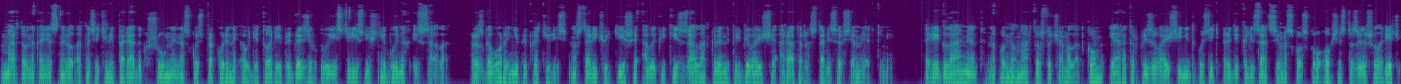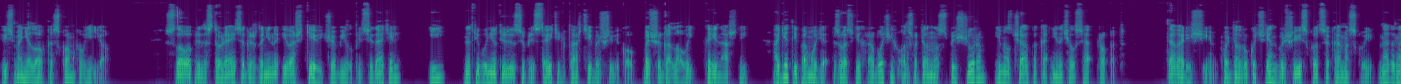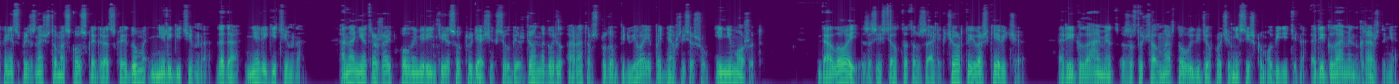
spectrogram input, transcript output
Мартов наконец навел относительный порядок в шумной, насквозь прокуренной аудитории, пригрозив вывести излишне буйных из зала. Разговоры не прекратились, но стали чуть тише, а выкрики из зала, откровенно перебивающие оратора, стали совсем редкими. «Регламент», — напомнил Мартов, стуча молотком, и оратор, призывающий не допустить радикализации московского общества, завершил речь весьма неловко, скомкав ее. «Слово предоставляется гражданину Ивашкевичу», — объявил председатель, и на трибуне утвердился представитель партии большевиков, большеголовый, коренастый, одетый по моде заводских рабочих, он смотрел на нас с прищуром и молчал, пока не начался ропот. «Товарищи», — поднял руку член большевистского ЦК Москвы, — «надо, наконец, признать, что Московская городская дума нелегитимна. Да-да, нелегитимна. Она не отражает в полной мере интересов трудящихся, убежденно говорил оратор, с трудом перебивая поднявшийся шум. И не может. «Долой!» — засвистел кто-то в зале. «К черту Ивашкевича! «Регламент!» — застучал Мартов, выглядя, впрочем, не слишком убедительно. «Регламент, граждане!»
